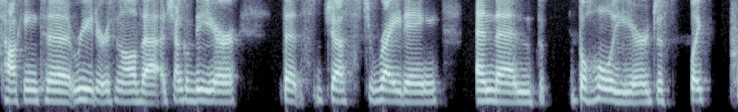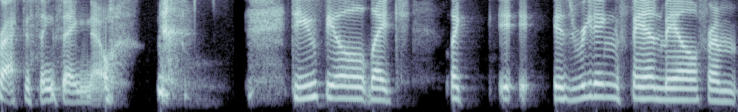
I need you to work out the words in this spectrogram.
talking to readers and all of that, a chunk of the year that's just writing. And then the whole year just like practicing saying no. Do you feel like like is reading fan mail from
